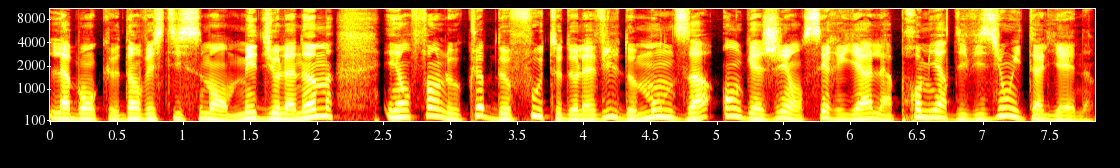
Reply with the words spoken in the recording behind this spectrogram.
la banque d'investissement Mediolanum et enfin le club de foot de la ville de Monza engagé en Serie A, la première division italienne.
